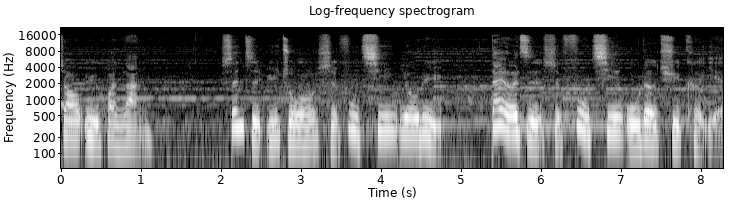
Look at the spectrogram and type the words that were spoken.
遭遇患难。生子愚拙，使父亲忧虑；呆儿子使父亲无乐趣可言。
